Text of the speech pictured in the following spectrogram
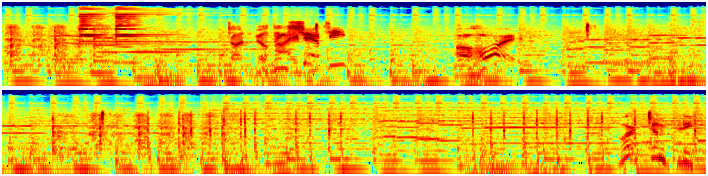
Uh, Done building Aye, ship. matey. Work complete.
